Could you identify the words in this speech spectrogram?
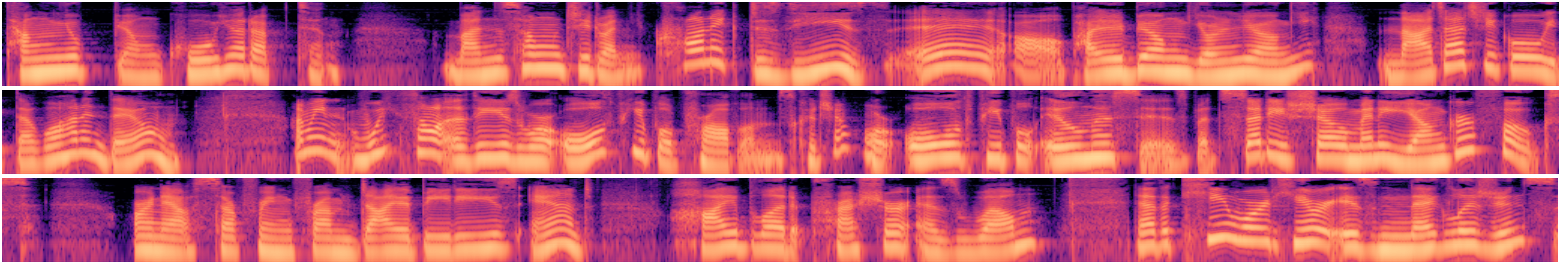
당뇨병, 고혈압 등 만성질환, chronic disease의 어, 발병 연령이 낮아지고 있다고 하는데요. I mean, we thought that these were old people problems, 그죠? Or old people illnesses, but studies show many younger folks are now suffering from diabetes and high blood pressure as well. Now, the key word here is negligence,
